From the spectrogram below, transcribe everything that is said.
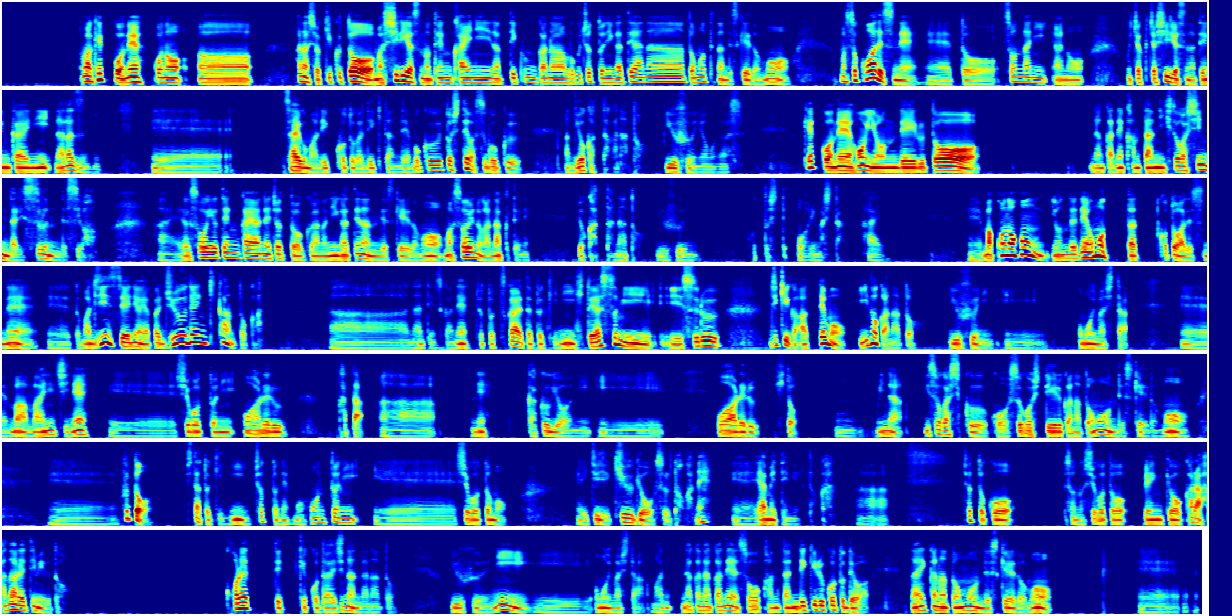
まあ結構ねこの話を聞くと、まあ、シリアスの展開になっていくんかな僕ちょっと苦手やなと思ってたんですけれども、まあ、そこはですねえっ、とそんなにあのむちゃくちゃシリアスな展開にならずに、えー最後まで行くことができたんで僕としてはすごくあの良かったかなというふうに思います。結構ね本読んでいるとなんかね簡単に人が死んだりするんですよ。はい、そういう展開はねちょっと僕あの苦手なんですけれども、まあ、そういうのがなくてね良かったなというふうにほっとして終わりました。はいえーまあ、この本読んでね思ったことはですね、えーとまあ、人生にはやっぱり充電期間とかあーなんていうんですかねちょっと疲れた時に一休みする時期があってもいいのかなというふうにえー思いました。えーまあ毎日ね、えー仕事に追われる方あね学業に追われる人、うん、みんな忙しくこう過ごしているかなと思うんですけれども、えー、ふとした時にちょっとねもう本当に、えー、仕事も一時休業するとかね、えー、辞めてみるとかあちょっとこうその仕事勉強から離れてみるとこれって結構大事なんだなというふうに思いました。まあ、なかなかねそう簡単にできることではないかなと思うんですけれども、えー、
